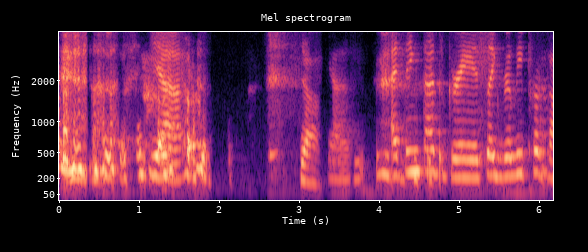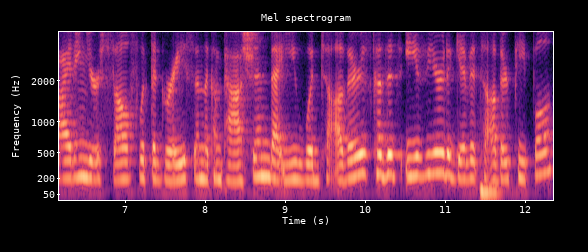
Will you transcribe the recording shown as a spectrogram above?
Yeah. so, yeah. Yeah i think that's great. It's like really providing yourself with the grace and the compassion that you would to others because it's easier to give it to other people.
